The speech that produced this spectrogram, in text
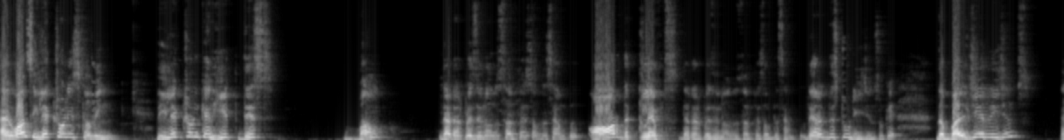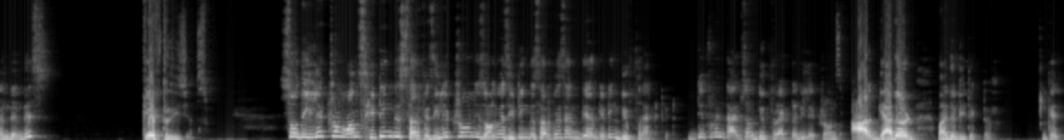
And once electron is coming the electron can hit this bump that are present on the surface of the sample or the clefts that are present on the surface of the sample. There are these two regions okay? The bulger regions and then this cleft regions. So the electron once hitting this surface electron is always hitting the surface and they are getting diffracted. Different types of diffracted electrons are gathered by the detector okay?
